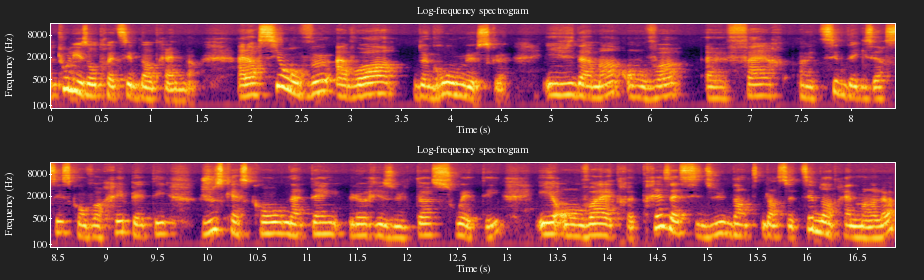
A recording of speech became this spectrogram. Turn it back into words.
tous les autres types d'entraînement. Alors, si on veut avoir de gros muscles, évidemment, on va euh, faire un type d'exercice qu'on va répéter jusqu'à ce qu'on atteigne le résultat souhaité. Et on va être très assidu dans, dans ce type d'entraînement-là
